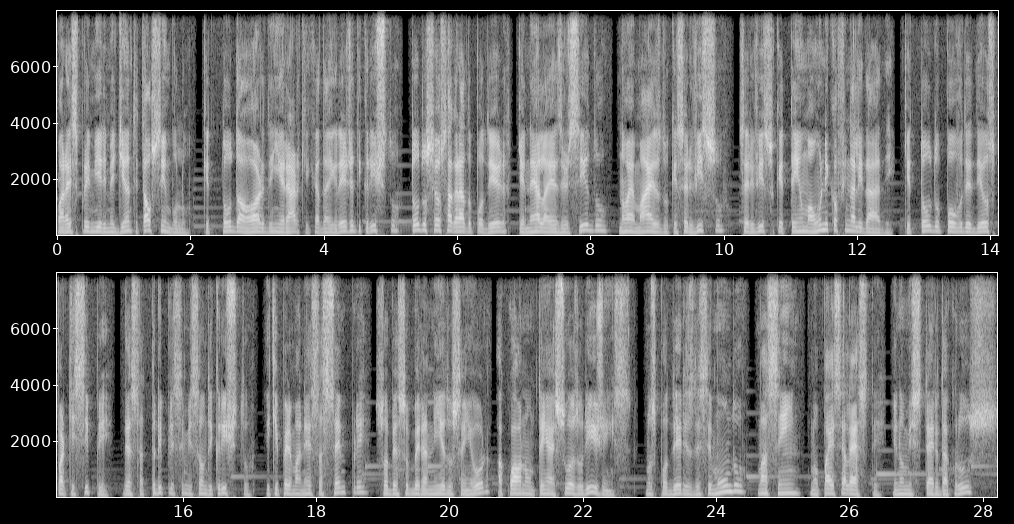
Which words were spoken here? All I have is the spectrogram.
para exprimir, mediante tal símbolo, que toda a ordem hierárquica da Igreja de Cristo, todo o seu sagrado poder que nela é exercido, não é mais do que serviço, serviço que tem uma única finalidade: que todo o povo de Deus participe desta tríplice missão de Cristo e que permaneça sempre sob a soberania do Senhor, a qual não tem as suas origens nos poderes desse mundo, mas sim no Pai Celeste e no mistério da cruz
